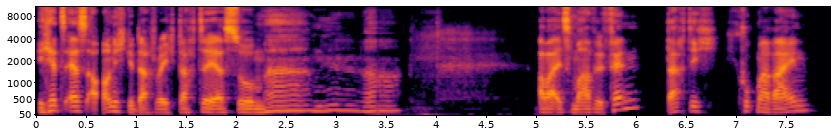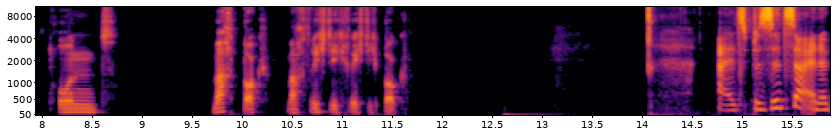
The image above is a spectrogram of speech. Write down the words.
ich hätte es erst auch nicht gedacht, weil ich dachte erst so, aber als Marvel-Fan dachte ich, ich guck mal rein und macht Bock, macht richtig, richtig Bock. Als Besitzer einer,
